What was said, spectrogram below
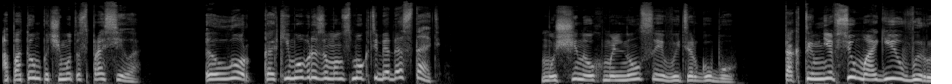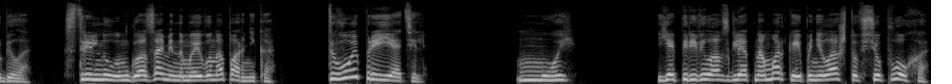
а потом почему-то спросила. «Эллор, каким образом он смог тебя достать?» Мужчина ухмыльнулся и вытер губу. «Так ты мне всю магию вырубила!» Стрельнул он глазами на моего напарника. «Твой приятель?» «Мой», я перевела взгляд на Марка и поняла, что все плохо.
